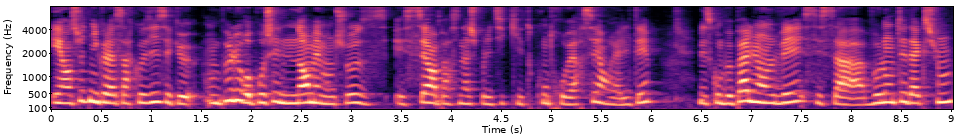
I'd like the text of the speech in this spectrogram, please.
Et ensuite, Nicolas Sarkozy, c'est que on peut lui reprocher énormément de choses, et c'est un personnage politique qui est controversé en réalité, mais ce qu'on peut pas lui enlever, c'est sa volonté d'action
